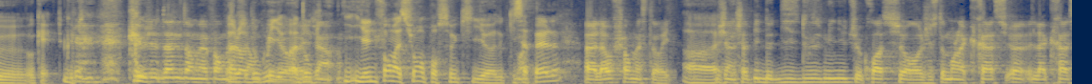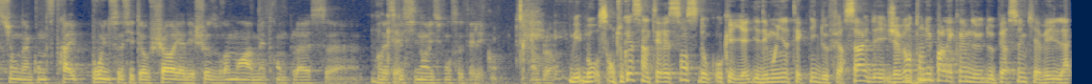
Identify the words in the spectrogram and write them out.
Euh, ok. Que Que je donne dans ma formation. Alors donc oui, ah, donc, j'ai un- il y a une formation pour ceux qui, euh, qui Ouais. euh, la Offshore Mastery. euh, J'ai un chapitre de 10-12 minutes, je crois, sur justement la création, euh, la création d'un compte Stripe pour une société offshore. Il y a des choses vraiment à mettre en place, euh, parce que sinon ils se font sauter les simplement. Mais bon, en tout cas, c'est intéressant. Donc, ok, il y, a il y a des moyens techniques de faire ça. Et Mhm. J'avais entendu parler quand même de, de personnes qui avaient la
